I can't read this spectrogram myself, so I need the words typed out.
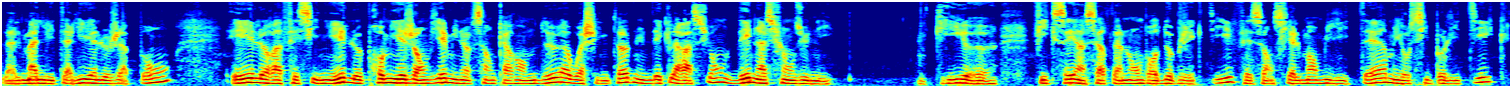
l'Allemagne, l'Italie et le Japon. et leur a fait signer le 1er janvier 1942 à Washington une déclaration des Nations Unies qui euh, fixait un certain nombre d'objectifs, essentiellement militaires, mais aussi politiques,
